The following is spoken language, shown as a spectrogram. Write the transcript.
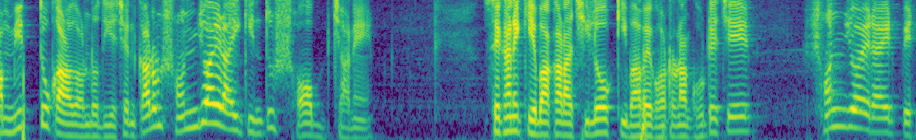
আমৃত্যু কারাদণ্ড দিয়েছেন, কারণ সঞ্জয় রায় কিন্তু সব জানে। সেখানে কে বা কারা ছিল, কীভাবে ঘটনা ঘটেছে, সঞ্জয় রায়ের পেট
